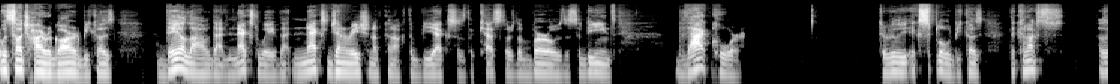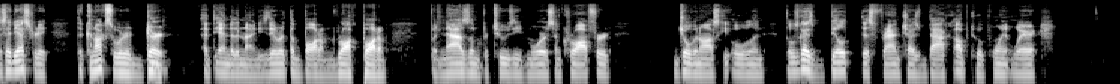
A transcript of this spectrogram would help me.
with such high regard because they allowed that next wave, that next generation of Canuck, the Bieksas, the Keslers, the Burrows, the Sedins, that core to really explode because the Canucks, as I said yesterday, the Canucks were dirt mm-hmm. at the end of the 90s. They were at the bottom, rock bottom. But Naslund, Bertuzzi, Morrison, Crawford, Jovanovski, Ohlund, those guys built this franchise back up to a point where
